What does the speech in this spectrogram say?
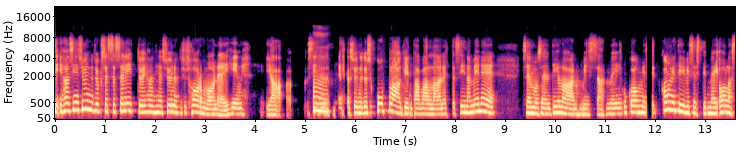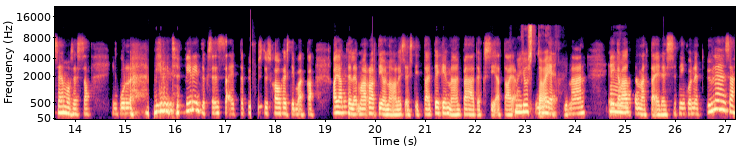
ihan siinä synnytyksessä se liittyy ihan siihen synnytyshormoneihin ja siihen mm. ehkä synnytyskuplaankin tavallaan, että siinä menee semmoiseen tilaan, missä me ei, niin kognitiivisesti me ei olla semmoisessa niin kuin virityksessä, että pystyisi kauheasti vaikka ajattelemaan rationaalisesti tai tekemään päätöksiä tai no just miettimään, eikä mm. välttämättä edes, niin kuin, että yleensä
